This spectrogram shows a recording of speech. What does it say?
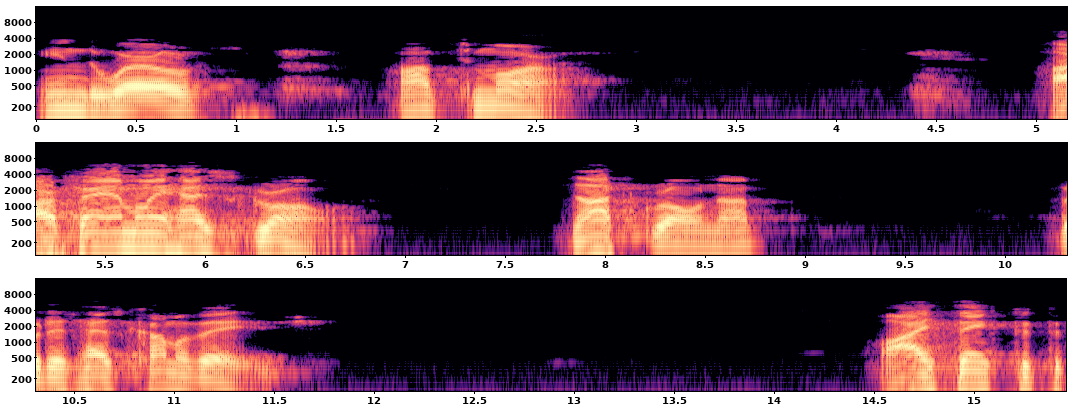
in the world of tomorrow. Our family has grown not grown up, but it has come of age. I think that the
